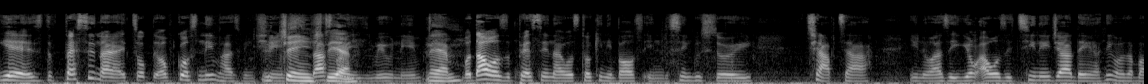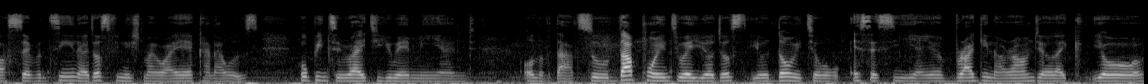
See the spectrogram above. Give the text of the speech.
Yes, the person that I talked to, of course, name has been changed. changed, That's yeah. not his real name. Yeah. But that was the person I was talking about in the single story chapter. You know, as a young, I was a teenager then. I think I was about seventeen. I just finished my WAEC and I was hoping to write UME and all of that. So that point where you're just you're done with your SSC and you're bragging around, you're like your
